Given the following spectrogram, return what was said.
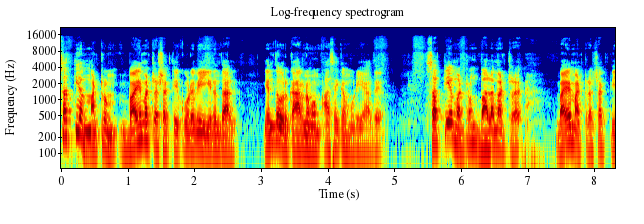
சத்தியம் மற்றும் பயமற்ற சக்தி கூடவே இருந்தால் எந்த ஒரு காரணமும் அசைக்க முடியாது. சத்தியம் மற்றும் பலமற்ற பயமற்ற சக்தி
